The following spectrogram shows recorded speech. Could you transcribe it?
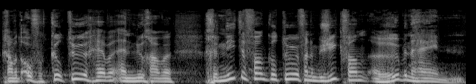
gaan we het over cultuur hebben. En nu gaan we genieten van cultuur, van de muziek van Ruben Heijn.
